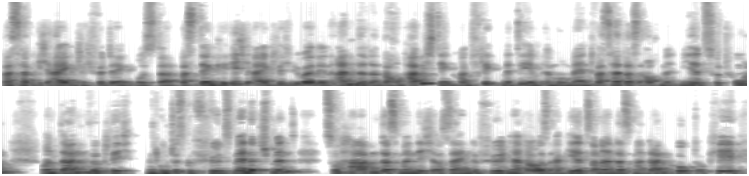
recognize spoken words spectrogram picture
was habe ich eigentlich für Denkmuster? Was denke ich eigentlich über den anderen? Warum habe ich den Konflikt mit dem im Moment? Was hat das auch mit mir zu tun? Und dann wirklich ein gutes Gefühlsmanagement zu haben, dass man nicht aus seinen Gefühlen heraus agiert, sondern dass man dann guckt, okay,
